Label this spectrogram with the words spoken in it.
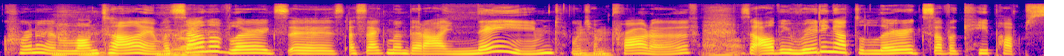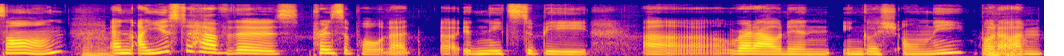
corner in a long time. But Sound of Lyrics is a segment that I named, which I'm proud of. So I'll be reading out the lyrics of a K-pop song, and I used to have this principle that uh, it needs to be. Uh, read out in English only, but um,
